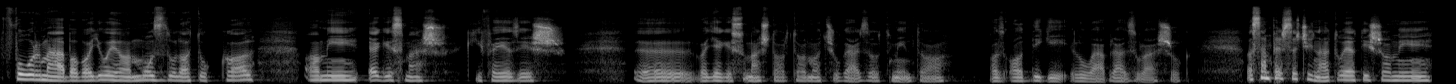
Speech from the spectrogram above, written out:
formába, vagy olyan mozdulatokkal, ami egész más kifejezés, vagy egész más tartalmat sugárzott, mint a, az addigi lóábrázolások. Aztán persze csinált olyat is, ami,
